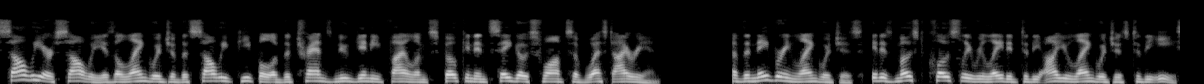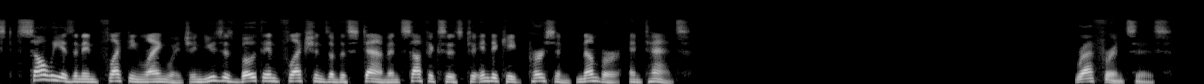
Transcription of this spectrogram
Sawi or Sawi is a language of the Sawi people of the Trans-New Guinea phylum spoken in Sago swamps of West Irian. Of the neighboring languages, it is most closely related to the Awyu languages to the east. Sawi is an inflecting language and uses both inflections of the stem and suffixes to indicate person, number, and tense. References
